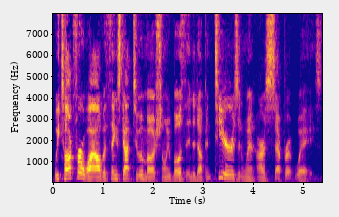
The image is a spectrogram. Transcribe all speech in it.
We talked for a while, but things got too emotional. We both ended up in tears and went our separate ways.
